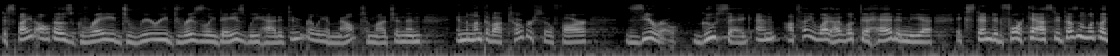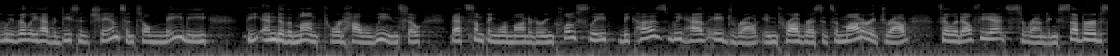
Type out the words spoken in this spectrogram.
Despite all those gray, dreary, drizzly days we had, it didn't really amount to much. And then in the month of October so far, zero goose egg. And I'll tell you what, I looked ahead in the uh, extended forecast. It doesn't look like we really have a decent chance until maybe the end of the month toward Halloween. So that's something we're monitoring closely because we have a drought in progress. It's a moderate drought. Philadelphia, its surrounding suburbs,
